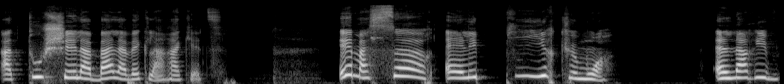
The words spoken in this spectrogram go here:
à toucher la balle avec la raquette. Et ma sœur, elle est pire que moi. Elle n'arrive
